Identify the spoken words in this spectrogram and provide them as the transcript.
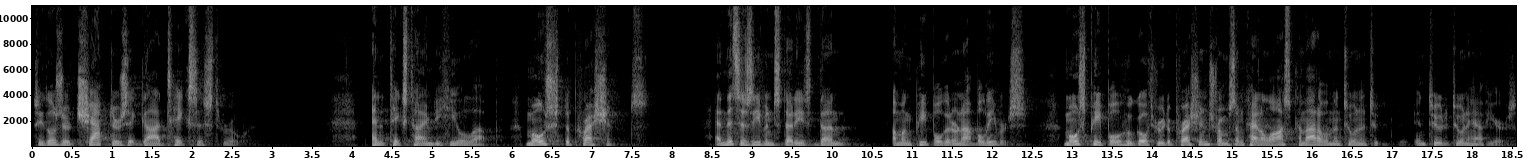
See, those are chapters that God takes us through. And it takes time to heal up. Most depressions, and this is even studies done among people that are not believers. Most people who go through depressions from some kind of loss come out of them in two, and two, in two to two and a half years.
